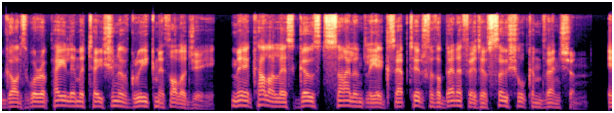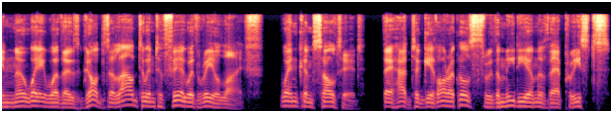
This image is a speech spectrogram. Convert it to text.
gods were a pale imitation of Greek mythology, mere colorless ghosts silently accepted for the benefit of social convention. In no way were those gods allowed to interfere with real life. When consulted, they had to give oracles through the medium of their priests,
